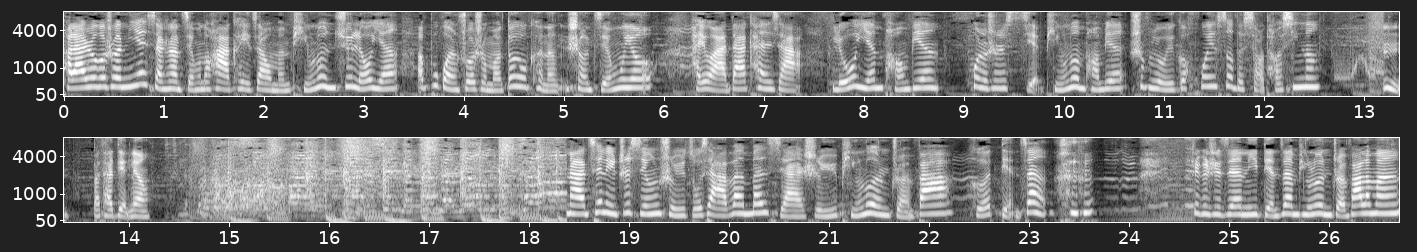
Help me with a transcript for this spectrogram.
好啦，如果说你也想上节目的话，可以在我们评论区留言啊，不管说什么都有可能上节目哟。还有啊，大家看一下留言旁边。或者是写评论旁边是不是有一个灰色的小桃心呢？嗯，把它点亮。那千里之行始于足下，万般喜爱始于评论、转发和点赞。这个时间你点赞、评论、转发了吗？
